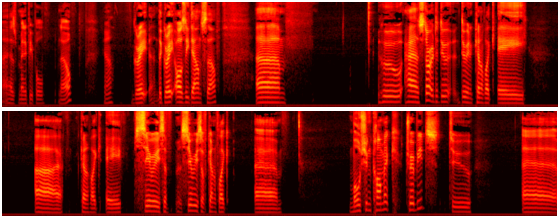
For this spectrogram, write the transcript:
as many people know. Yeah, great, the great Aussie down south. Um, who has started to do doing kind of like a uh, kind of like a series of series of kind of like um, motion comic tributes to uh,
